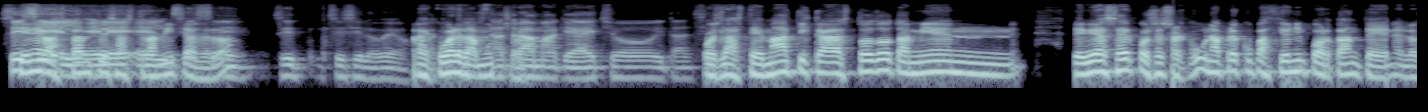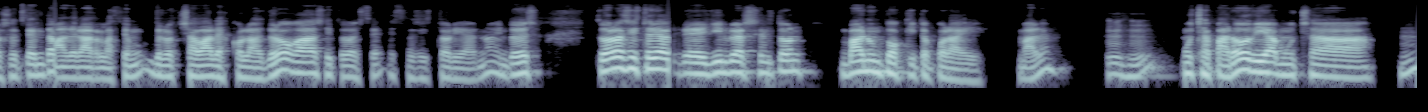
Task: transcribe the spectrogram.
Sí, tiene sí, bastante el- el- esas tramitas, ¿verdad? Sí, sí, sí, lo veo. Recuerda mucho. trama que ha hecho y tal. pues las temáticas, todo también debía ser, pues eso, una preocupación importante en los 70 de la relación de los chavales con las drogas y todas este- estas historias, ¿no? Entonces, todas las historias de Gilbert Shelton van un poquito por ahí, ¿vale? Mucha parodia, mucha... ¿Mm?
